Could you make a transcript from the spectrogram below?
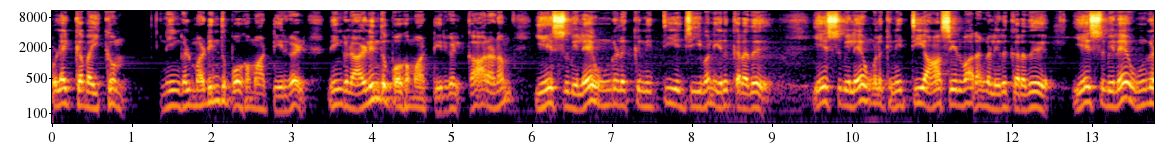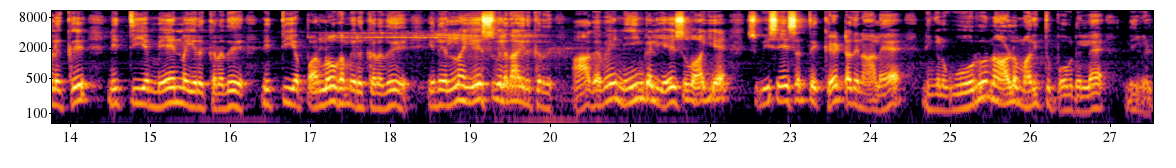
பிழைக்க வைக்கும். நீங்கள் மடிந்து போக மாட்டீர்கள் நீங்கள் அழிந்து போக மாட்டீர்கள். காரணம் இயேசுவிலே உங்களுக்கு நித்திய ஜீவன் இருக்கிறது. இயேசுவிலே உங்களுக்கு நித்திய ஆசீர்வாதங்கள் இருக்கிறது. இயேசுவிலே உங்களுக்கு நித்திய மேன்மை இருக்கிறது. நித்திய பரலோகம் இருக்கிறது. இதெல்லாம் இயேசுவில் தான் இருக்கிறது. ஆகவே நீங்கள் இயேசுவாகிய சுவிசேஷத்தை கேட்டதினாலே நீங்கள் ஒரு நாளும் மறித்து போவதில்லை. நீங்கள்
